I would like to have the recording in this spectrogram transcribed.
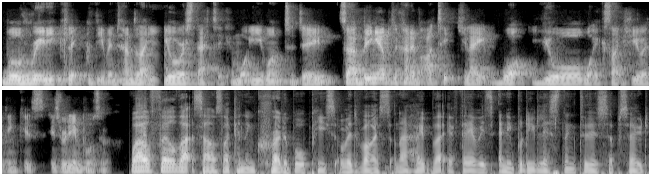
will really click with you in terms of like your aesthetic and what you want to do. So being able to kind of articulate what your what excites you, I think is is really important. Well, Phil, that sounds like an incredible piece of advice, and I hope that if there is anybody listening to this episode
